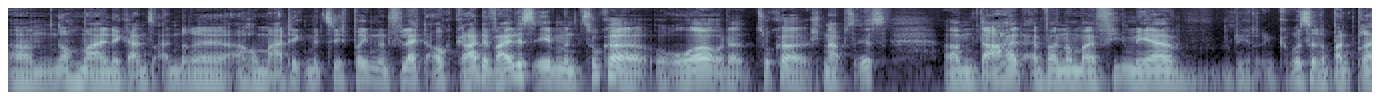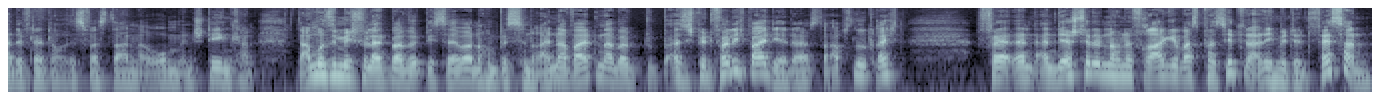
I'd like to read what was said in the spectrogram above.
ähm, nochmal eine ganz andere Aromatik mit sich bringt und vielleicht auch gerade, weil es eben ein Zuckerrohr oder Zuckerschnaps ist, ähm, da halt einfach nochmal viel mehr, größere Bandbreite vielleicht auch ist, was da an Aromen entstehen kann. Da muss ich mich vielleicht mal wirklich selber noch ein bisschen reinarbeiten, aber du, also ich bin völlig bei dir, da hast du absolut recht an der Stelle noch eine Frage, was passiert denn eigentlich mit den Fässern?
